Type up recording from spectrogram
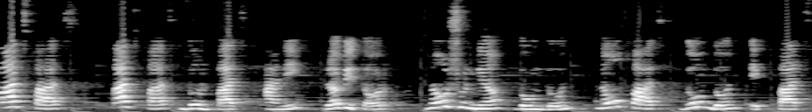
पाच पाच पाच पाच दोन पाच आणि रवी तौर नऊ शून्य दोन दोन नऊ पाच दोन दोन एक पाच.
